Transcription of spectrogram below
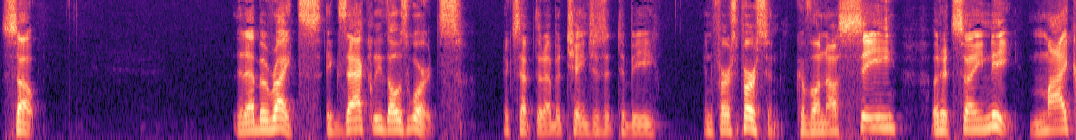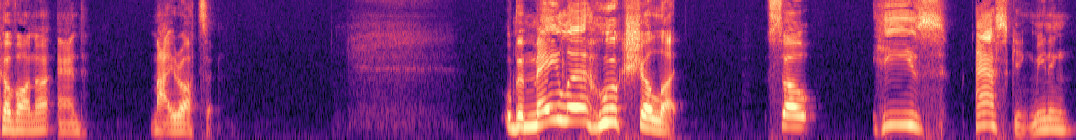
so the Rebbe writes exactly those words, except the Rebbe changes it to be in first person. Kavanasi ritzaini, my kavana and my rotzain. Ubemele hukshalat. So he's asking, meaning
